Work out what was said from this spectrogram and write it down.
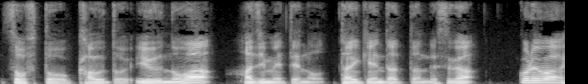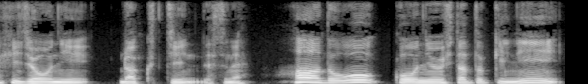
ソフトを買うというのは初めての体験だったんですが、これは非常に楽ちんですね。ハードを購入した時に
